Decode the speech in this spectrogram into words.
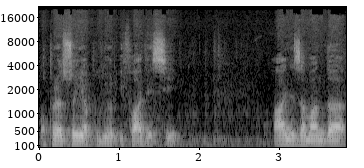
operasyon yapılıyor ifadesi. Aynı zamanda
